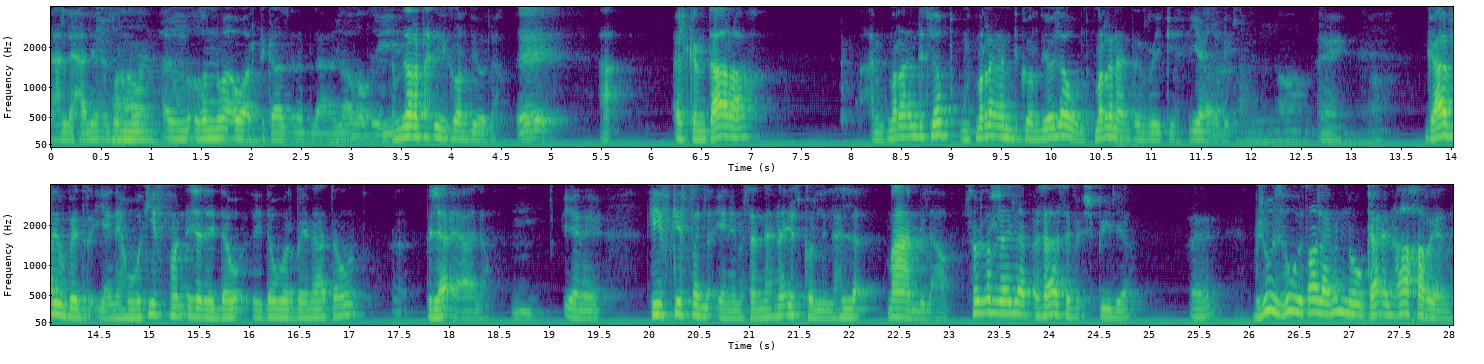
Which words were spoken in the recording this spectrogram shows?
هلأ حاليا أظنه أظن- أظنه أقوى ارتكاز أنا بالعالم لطيف. عم يدرب تحت ايد جوارديولا. إيه. ع- الكنتارا عم يتمرن عند كلوب ومتمرن عند جوارديولا ومتمرن عند إنريكي. يعني بيطلع منه نار إيه. جافي وبدري يعني هو كيف من اجى ليدو- ليدور بيناتهم؟ بلاقي عالم. يعني كيف كيف يعني مثلا نحن اسكو اللي هلأ ما عم بيلعب شو اللي رجع يلعب أساسي بإشبيليا إيه بجوز هو طالع منه كائن آخر يعني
